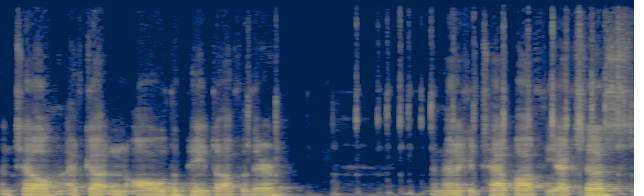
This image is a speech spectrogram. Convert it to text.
until I've gotten all the paint off of there. And then I could tap off the excess.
